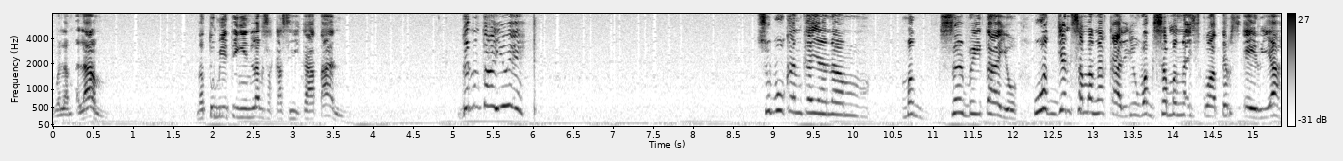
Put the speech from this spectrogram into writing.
walang alam, na tumitingin lang sa kasikatan. Ganun tayo eh. Subukan kaya na mag-survey tayo, huwag dyan sa mga kalye, huwag sa mga squatters area.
